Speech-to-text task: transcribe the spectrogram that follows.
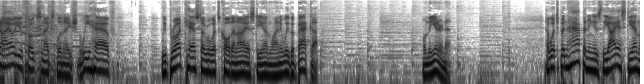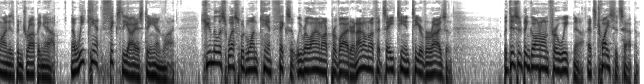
You know, I owe you folks an explanation. We have we broadcast over what's called an ISDN line, and we have a backup on the internet. And what's been happening is the ISDN line has been dropping out. Now we can't fix the ISDN line. Cumulus Westwood One can't fix it. We rely on our provider, and I don't know if it's AT and T or Verizon. But this has been going on for a week now. That's twice it's happened.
